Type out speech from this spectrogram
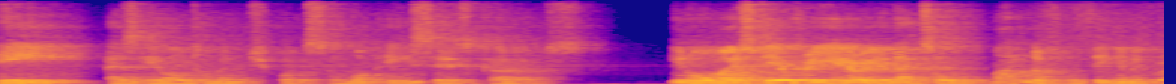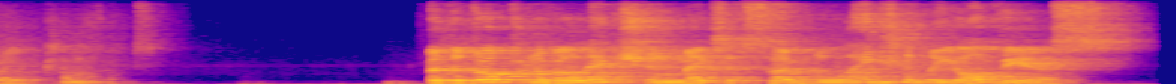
he has the ultimate choice, and what he says goes. In almost every area, that's a wonderful thing and a great comfort. But the doctrine of election makes it so blatantly obvious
